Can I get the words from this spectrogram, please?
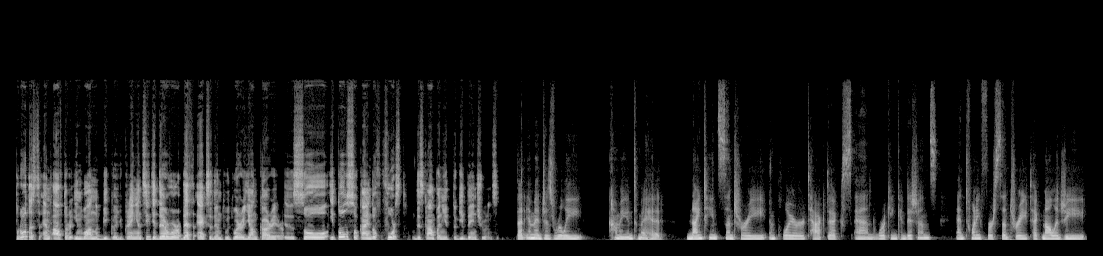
protests and after in one big ukrainian city there were death accident with very young carrier. Uh, so it also kind of forced this company to give the insurance. That image is really coming into my head. 19th century employer tactics and working conditions and 21st century technology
